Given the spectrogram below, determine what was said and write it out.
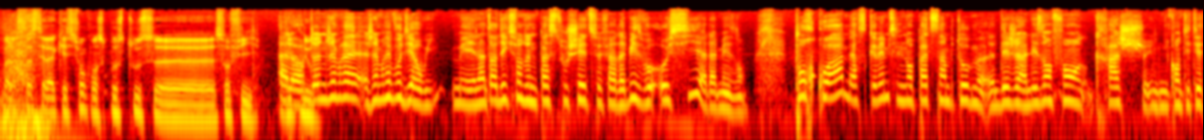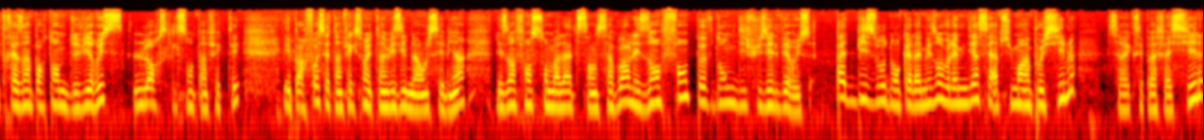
Voilà, ça c'est la question qu'on se pose tous, euh, Sophie. Alors, John, j'aimerais vous dire oui, mais l'interdiction de ne pas se toucher et de se faire la bise vaut aussi à la maison. Pourquoi? Parce que même s'ils n'ont pas de symptômes, déjà, les enfants crachent une quantité très importante de virus lorsqu'ils sont infectés. Et parfois, cette infection est invisible, hein, on le sait bien. Les enfants sont malades sans le savoir. Les enfants peuvent donc diffuser le virus. Pas de bisous donc à la maison. Vous allez me dire, c'est absolument impossible. C'est vrai que c'est pas facile.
